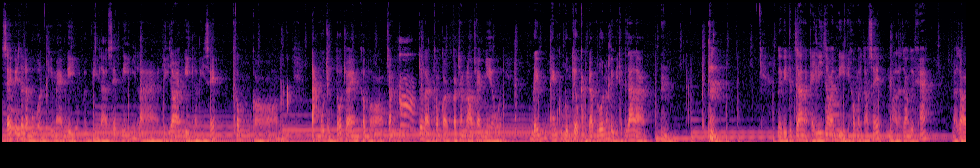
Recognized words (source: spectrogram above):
sếp ấy rất là buồn khi mà em nghỉ bởi vì là sếp nghĩ là lý do em nghỉ là vì sếp không có tạo môi trường tốt cho em không có chăm ừ. tức là không có có chăm lo cho em nhiều ấy. lúc đấy em cũng đúng kiểu cảm động luôn á bởi vì thực ra là bởi vì thực ra là cái lý do em nghỉ thì không phải do sếp mà là do người khác. Là do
